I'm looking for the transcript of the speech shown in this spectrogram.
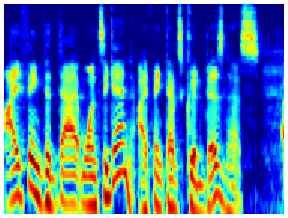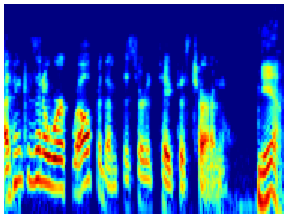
I think that that once again, I think that's good business. I think it's going to work well for them to sort of take this turn. Yeah.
